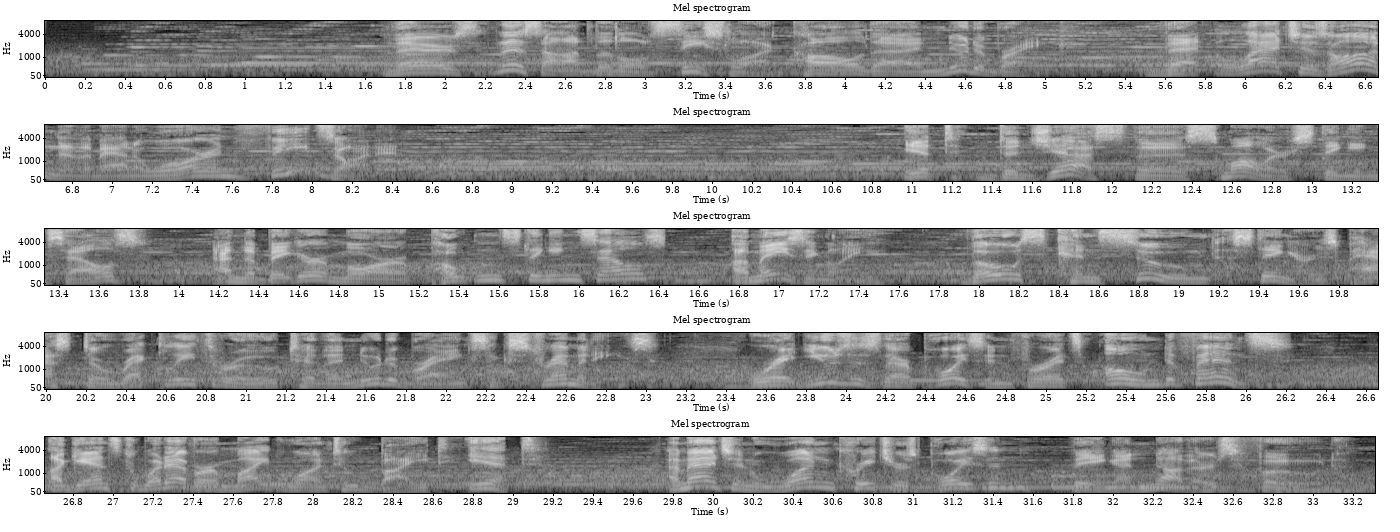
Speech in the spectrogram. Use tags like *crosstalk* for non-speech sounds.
there's this odd little sea slug called a nudibranch that latches onto the man o' war and feeds on it. It digests the smaller stinging cells and the bigger, more potent stinging cells. Amazingly, those consumed stingers pass directly through to the nudibranch's extremities, where it uses their poison for its own defense against whatever might want to bite it. Imagine one creature's poison being another's food.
